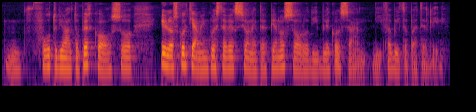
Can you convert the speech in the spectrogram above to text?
mh, frutto di un altro percorso e lo ascoltiamo in questa versione per piano solo di Black Hole Sun di Fabrizio Paterlini.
